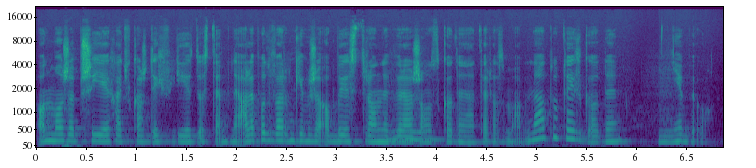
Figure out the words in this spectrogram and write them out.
on może przyjechać, w każdej chwili jest dostępny, ale pod warunkiem, że obie strony wyrażą zgodę na te rozmowy. No a tutaj zgody nie było.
